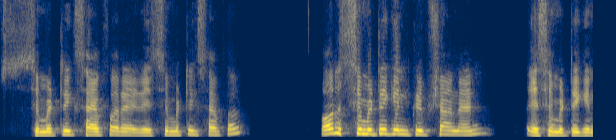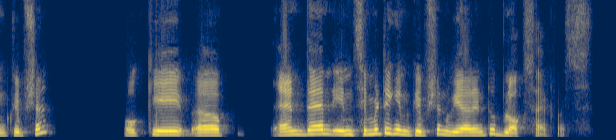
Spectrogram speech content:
symmetric cipher and asymmetric cipher, or symmetric encryption and asymmetric encryption. Okay, uh, and then in symmetric encryption we are into block ciphers,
